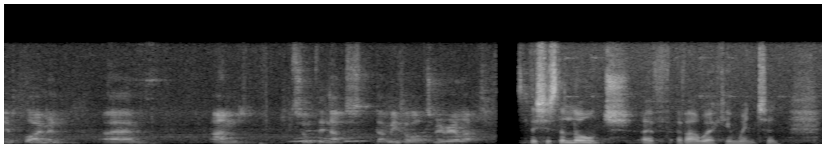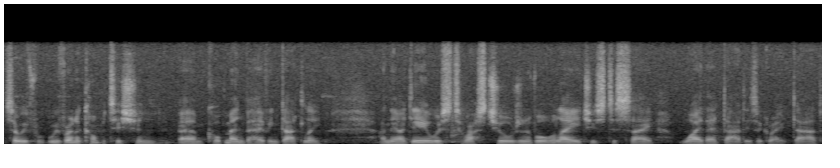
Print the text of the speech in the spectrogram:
employment um, and something that's, that means a lot to me really. This is the launch of, of our work in Winton. So we've, we've run a competition um, called Men Behaving Dadly. And the idea was to ask children of all ages to say why their dad is a great dad,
